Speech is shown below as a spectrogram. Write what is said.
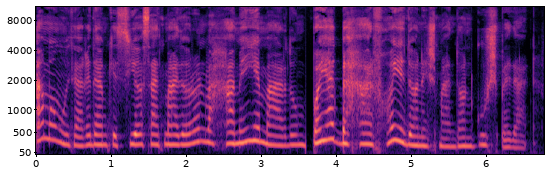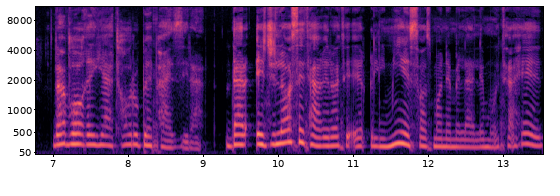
اما معتقدم که سیاستمداران و همه مردم باید به حرفهای دانشمندان گوش بدن و واقعیت ها رو بپذیرند. در اجلاس تغییرات اقلیمی سازمان ملل متحد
